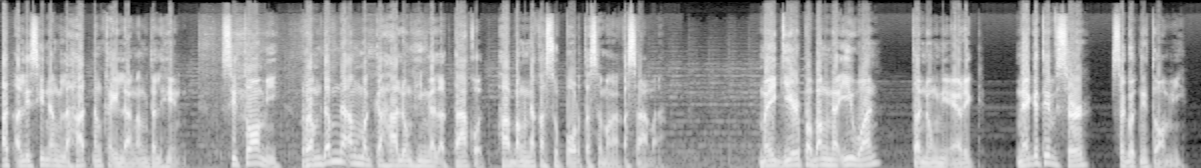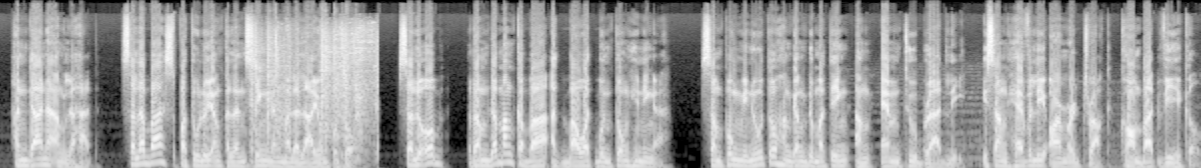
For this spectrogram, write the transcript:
at alisin ang lahat ng kailangang dalhin. Si Tommy, ramdam na ang magkahalong hingal at takot habang nakasuporta sa mga kasama. May gear pa bang naiwan? Tanong ni Eric. Negative sir, sagot ni Tommy. Handa na ang lahat. Sa labas, patuloy ang kalansing ng malalayong putok. Sa loob, ramdam ang kaba at bawat buntong hininga. Sampung minuto hanggang dumating ang M2 Bradley, isang heavily armored truck, combat vehicle.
